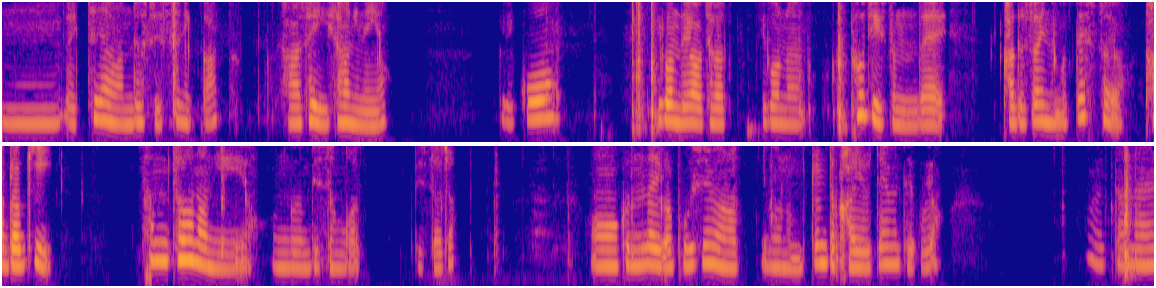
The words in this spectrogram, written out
음, 액체를 만들 수 있으니까 4세 이상이네요. 그리고 이건데요. 제가 이거는 표지 있었는데 가격 써 있는 거 뗐어요. 가격이 3,000원이에요. 은근 비싼 거 비싸죠? 어, 근데 이걸 보시면 이거는 좀 더 가위로 떼면 되고요. 일단은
